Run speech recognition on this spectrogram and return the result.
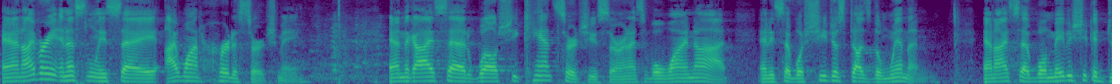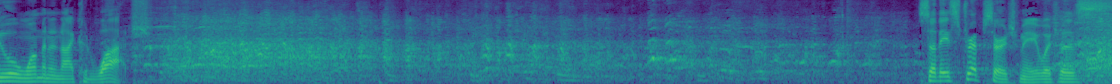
And I very innocently say, I want her to search me. And the guy said, Well, she can't search you, sir. And I said, Well, why not? And he said, Well, she just does the women. And I said, Well, maybe she could do a woman and I could watch. so they strip searched me, which was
